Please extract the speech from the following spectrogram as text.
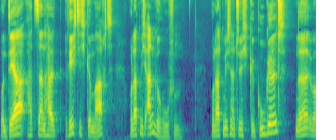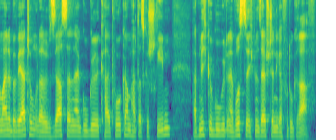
Und der hat es dann halt richtig gemacht und hat mich angerufen. Und hat mich natürlich gegoogelt ne, über meine Bewertung. Oder du saß dann in der Google, Kai Polkam hat das geschrieben, hat mich gegoogelt und er wusste, ich bin selbstständiger Fotograf.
